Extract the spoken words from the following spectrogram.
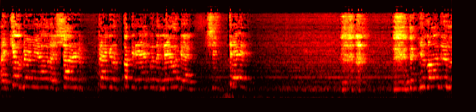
I killed Ellen. I shot her the back of the fucking head with a nail gun. She's dead. Yolanda and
